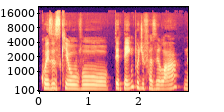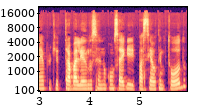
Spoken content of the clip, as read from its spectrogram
coisas que eu vou ter tempo de fazer lá, né? Porque trabalhando você não consegue passear o tempo todo.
